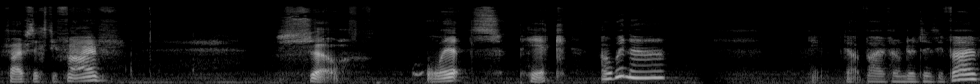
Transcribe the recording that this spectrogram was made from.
565. So, let's pick a winner. Okay, got 565.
